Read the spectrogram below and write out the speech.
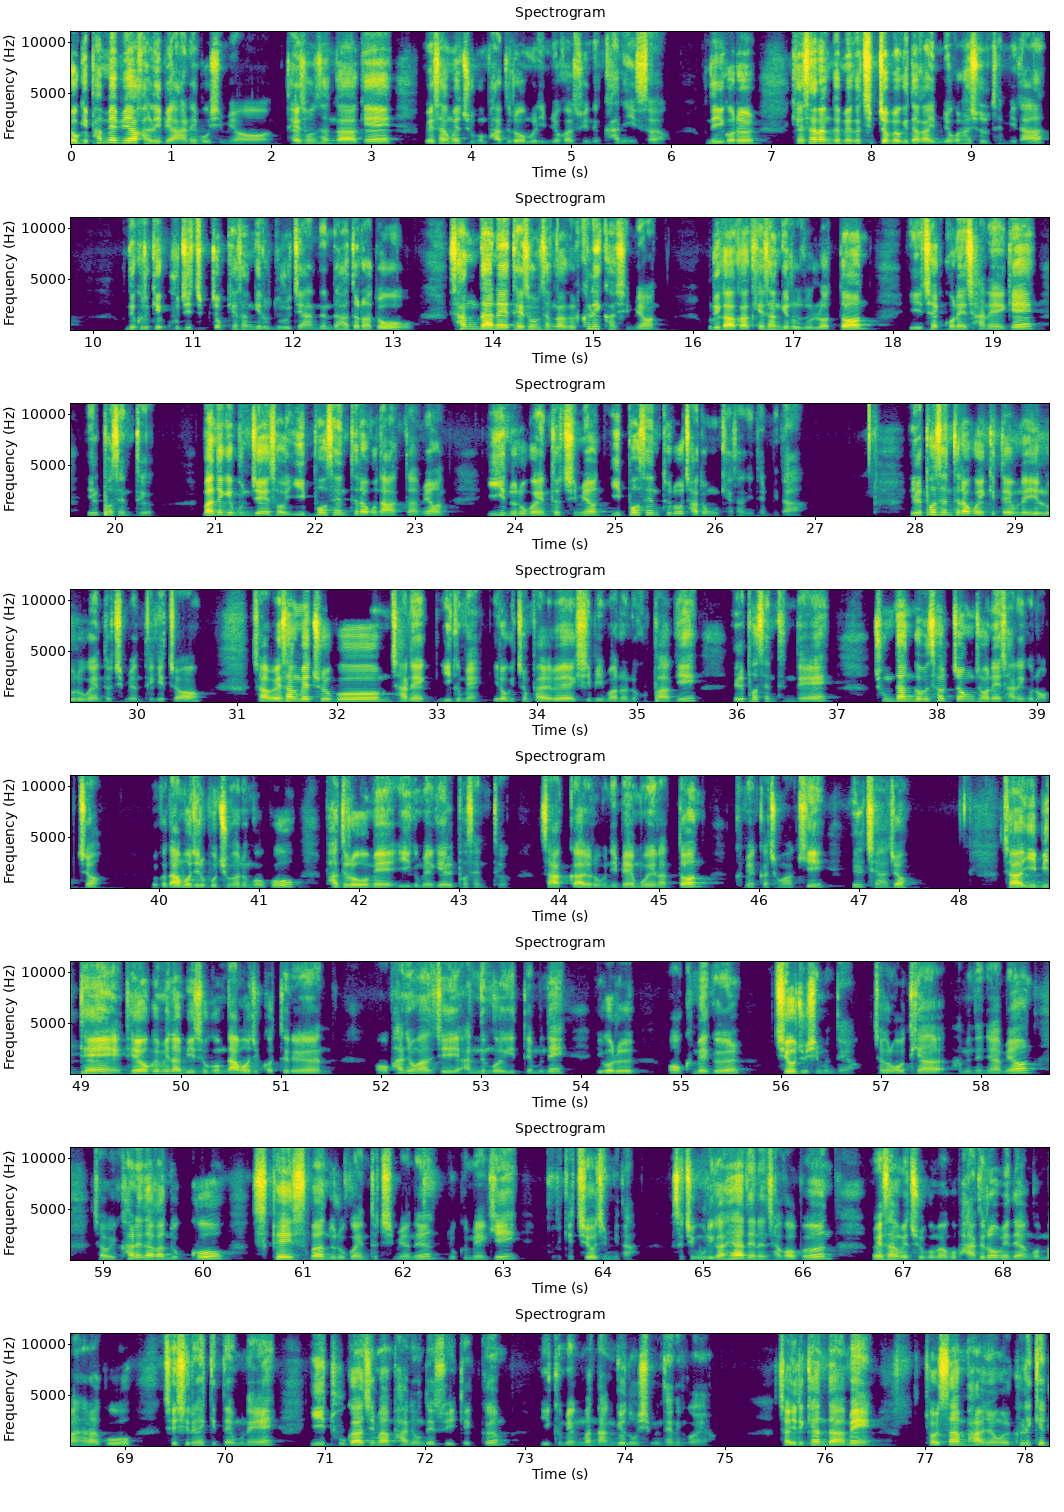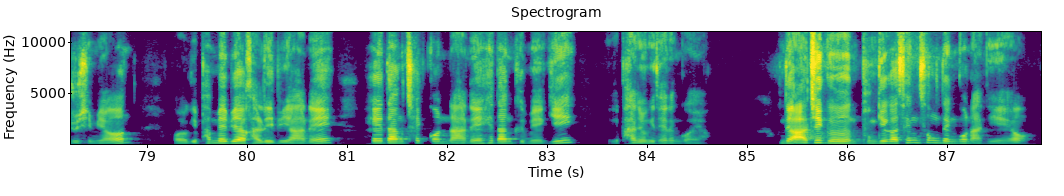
여기 판매비와 관리비 안에 보시면 대손 상각에 외상 매출금 받으러옴을 입력할 수 있는 칸이 있어요. 근데 이거를 계산한 금액을 직접 여기다가 입력을 하셔도 됩니다. 근데 그렇게 굳이 직접 계산기를 누르지 않는다 하더라도 상단의 대손 상각을 클릭하시면 우리가 아까 계산기로 눌렀던 이 채권의 잔액의 1% 만약에 문제에서 2%라고 나왔다면 2 누르고 엔터 치면 2%로 자동 계산이 됩니다. 1%라고 했기 때문에 1 누르고 엔터 치면 되겠죠. 자, 외상 매출금 잔액 이 금액 1억 2,812만 원을 곱하기 1%인데 충당금 설정 전에 잔액은 없죠. 그러니까 나머지를 보충하는 거고 받으러 오면 이 금액의 1%. 그래서 아까 여러분이 메모해 놨던 금액과 정확히 일치하죠. 자, 이 밑에 대여금이나 미수금 나머지 것들은 어, 반영하지 않는 거이기 때문에 이거를 어, 금액을 지워주시면 돼요. 자, 그럼 어떻게 하, 면 되냐면 자, 여기 칸에다가 넣고 스페이스바 누르고 엔터 치면은 이 금액이 이렇게 지워집니다. 그래서 지금 우리가 해야 되는 작업은 외상 매출금하고 바드럼에 대한 것만 하라고 제시를 했기 때문에 이 두 가지만 반영될 수 있게끔 이 금액만 남겨 놓으시면 되는 거예요. 자, 이렇게 한 다음에 결산 반영을 클릭해 주시면 어, 여기 판매비와 관리비 안에 해당 채권란에 해당 금액이 반영이 되는 거예요. 근데 아직은 분기가 생성된 건 아니에요.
